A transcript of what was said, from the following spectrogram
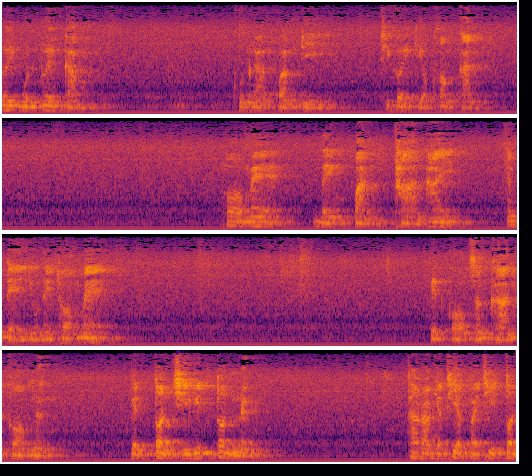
ด้วยบุญด้วยกรรม คุณงามความดี ที่เคยเกี่ยวข้องกัน พ่อแม่แบ่งปันทานให้ ตั้งแต่อยู่ในท้องแม่ เป็นกองสังขารกองหนึ่ง เป็นต้นชีวิตต้นหนึ่ง ถ้าเราจะเทียบไปที่ต้น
